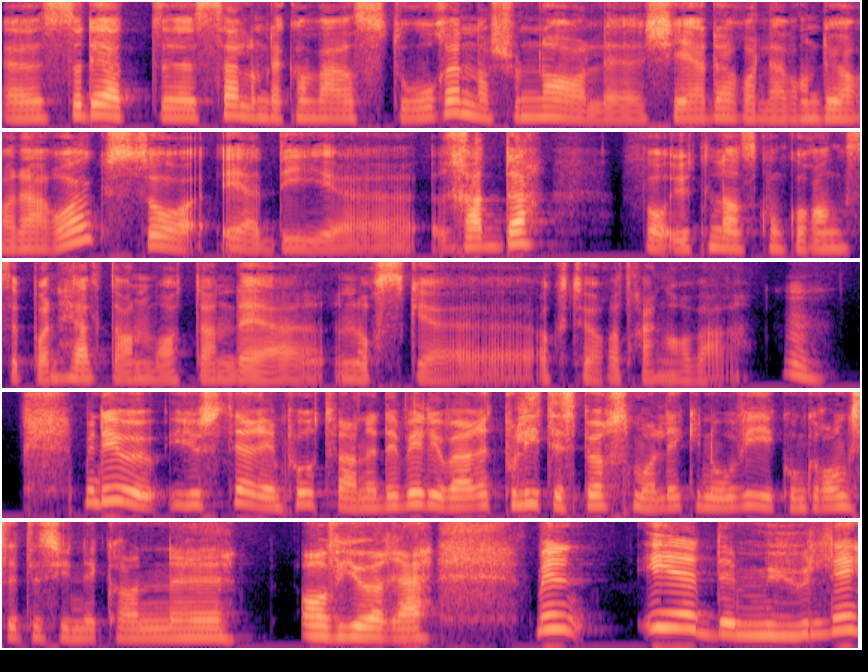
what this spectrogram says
Eh, Så det at selv om det kan være store nasjonale kjeder og leverandører der òg, så er de redde for utenlandsk konkurranse på en helt annen måte enn det norske aktører trenger å være. Mm. Men det å justere importvernet, det vil jo være et politisk spørsmål, det er ikke noe vi i Konkurransetilsynet kan eh, avgjøre. Men er det mulig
